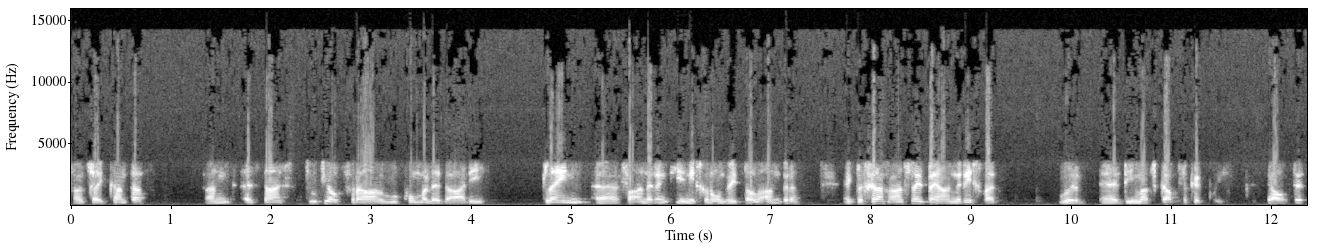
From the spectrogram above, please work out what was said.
van sy kant af, dan is daar soveel vrae hoekom hulle daardie klein uh, veranderingkie in die grondwet wil aanbring. Ek wil graag aansluit by Hendrik wat oor uh, die maatskaplike kwessie gestel het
